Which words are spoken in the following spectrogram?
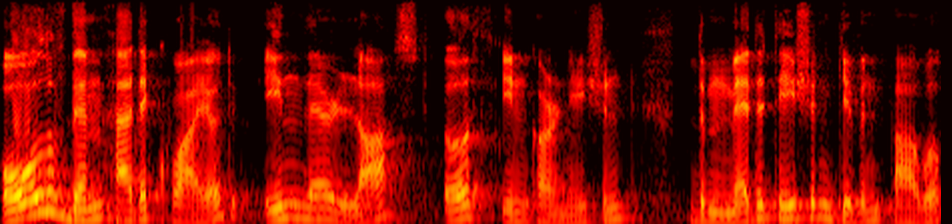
All of them had acquired in their last earth incarnation the meditation given power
